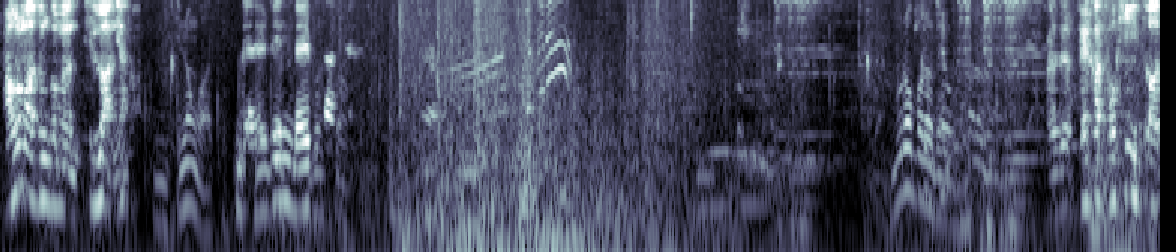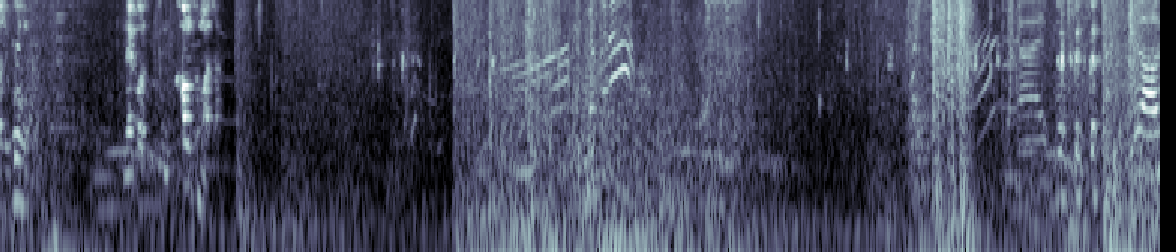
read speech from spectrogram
박을 맞은 거면 딜러 아니야? 음, 딜런 거 같아 네, 벨저였으면 멜- 죽었어 물어버려야 돼. 아, 근데 백화 더킹 있어가지고 내거 카운터 맞아. 끝 끝 끝 야,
